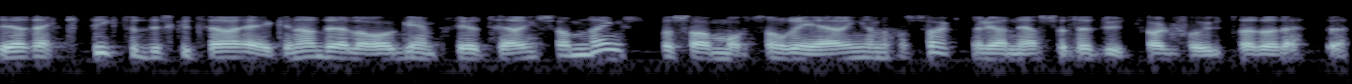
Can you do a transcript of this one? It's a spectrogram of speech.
det er riktig å diskutere egenandeler òg i en prioriteringssammenheng, på samme måte som regjeringen har sagt når de har nedsatt et utvalg for å utrede dette.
